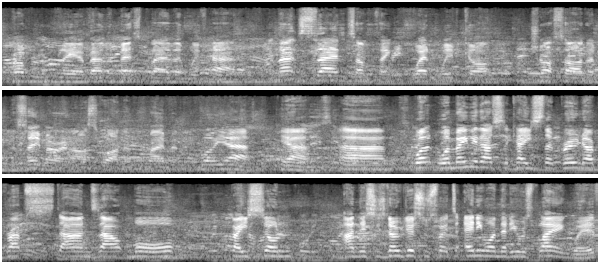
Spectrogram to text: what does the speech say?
probably about the best player that we've had. And that's saying something when we've got Trossard and Bissouma in our squad at the moment. Well, yeah, yeah. Uh, well, well, maybe that's the case that Bruno perhaps stands out more based on, and this is no disrespect to anyone that he was playing with,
